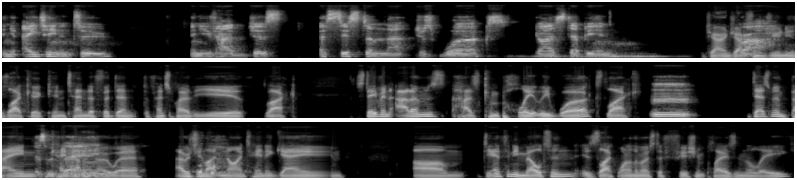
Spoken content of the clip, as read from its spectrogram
and you're 18 and two, and you've had just a system that just works. Guys step in. Jaren Jackson Bruh. Jr. is like a contender for de- defense player of the year. Like Steven Adams has completely worked. Like Mm, Desmond Bane Desmond came out of nowhere, averaging like 19 a game. Um, De'Anthony Melton is like one of the most efficient players in the league.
